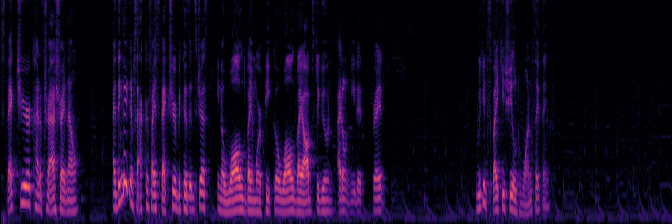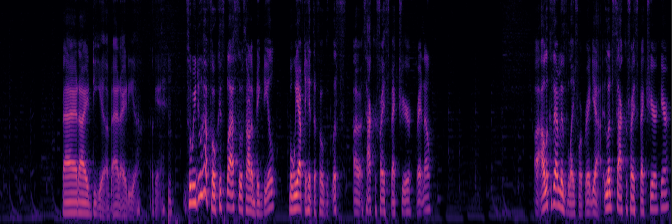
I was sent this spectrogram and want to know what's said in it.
Spectre, kind of trash right now. I think I can sacrifice Spectre because it's just, you know, walled by Morpeko, walled by Obstagoon. I don't need it, right? We can Spiky Shield once, I think. Bad idea, bad idea. Okay. So we do have Focus Blast, so it's not a big deal. But we have to hit the focus. Let's uh, sacrifice Spectrier right now. Uh, Alakazam is Life Orb, right? Yeah, let's sacrifice Spectrier here.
